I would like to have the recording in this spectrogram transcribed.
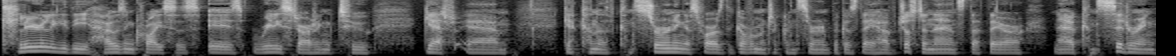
clearly, the housing crisis is really starting to get um, get kind of concerning as far as the government are concerned because they have just announced that they are now considering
